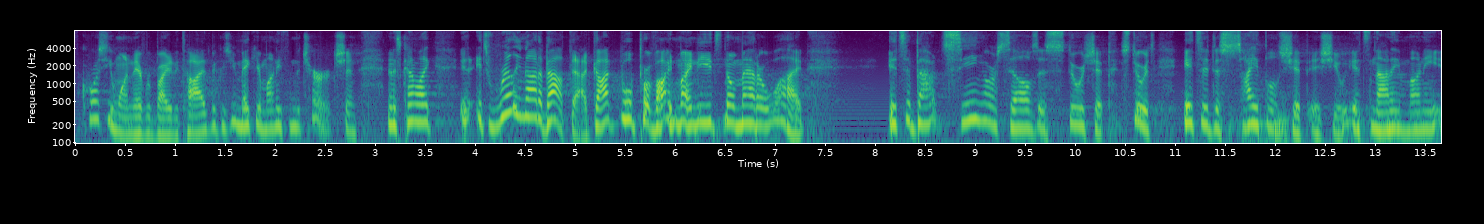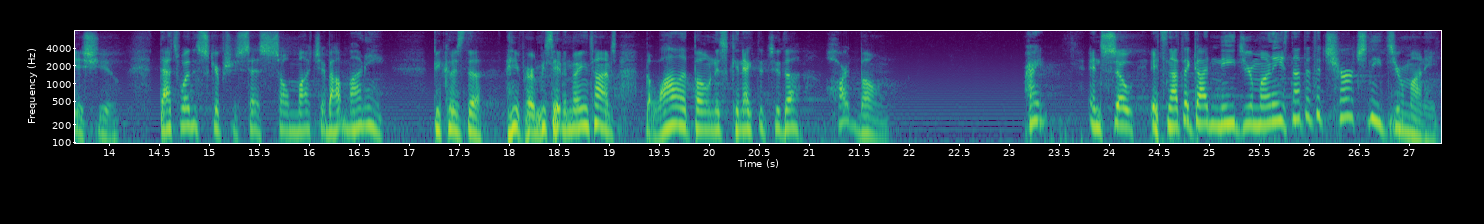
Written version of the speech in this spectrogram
of course, you want everybody to tithe because you make your money from the church. And, and it's kind of like, it, it's really not about that. God will provide my needs no matter what. It's about seeing ourselves as stewardship stewards. It's a discipleship issue. It's not a money issue. That's why the scripture says so much about money. Because the, and you've heard me say it a million times, the wallet bone is connected to the heart bone. Right? And so it's not that God needs your money, it's not that the church needs your money.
